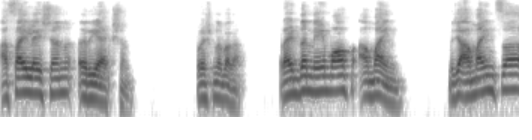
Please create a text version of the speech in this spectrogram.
acylation reaction प्रश्न बघा. Write the name of amine म्हणजे अमाइनचं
